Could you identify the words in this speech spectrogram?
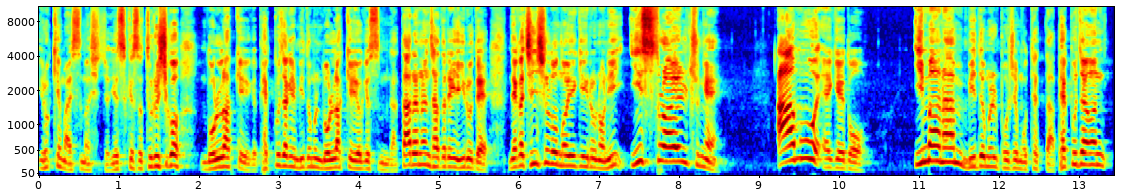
이렇게 말씀하시죠. 예수께서 들으시고 놀랍게 여겨 백부장의 믿음을 놀랍게 여겼습니다. 따르는 자들에게 이르되 내가 진실로 너에게 이르노니 이스라엘 중에 아무에게도 이만한 믿음을 보지 못했다. 백부장은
